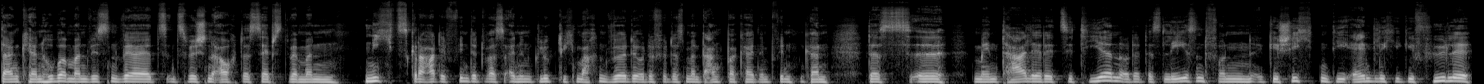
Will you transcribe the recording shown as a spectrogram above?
dank Herrn Hubermann wissen wir jetzt inzwischen auch, dass selbst wenn man nichts gerade findet, was einen glücklich machen würde oder für das man Dankbarkeit empfinden kann. Das äh, mentale Rezitieren oder das Lesen von Geschichten, die ähnliche Gefühle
